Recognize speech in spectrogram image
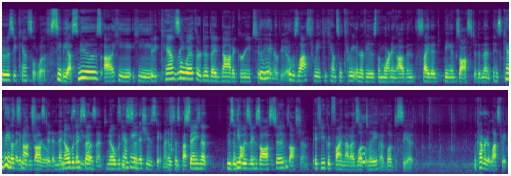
Who is he canceled with? CBS News. Uh, he he Did he cancel three- with, or did they not agree to the interview? It was last week. He canceled three interviews the morning of and cited being exhausted, and then his campaign That's cited not being exhausted, true. and then Nobody he said, said- he wasn't. nobody his campaign said- issued a statement. It was his press saying that he was he was exhausted. exhausted. Exhaustion. If you could find that, I'd love to. I'd love to see it. we covered it last week.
